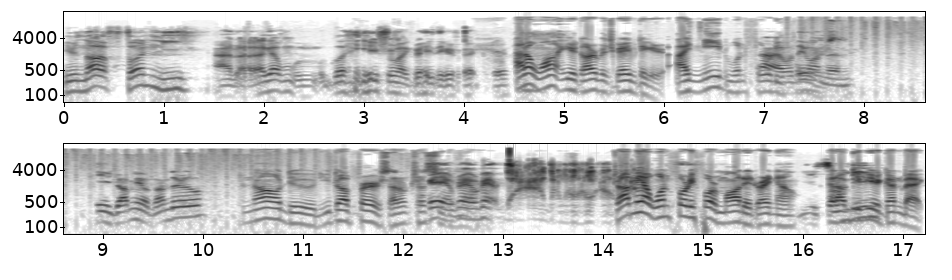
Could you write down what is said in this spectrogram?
You're not funny. I, I got go ahead and get for my grave digger back, bro. I don't want your garbage gravedigger. I need Alright, 140. what do you want then? Can you drop me a gun there though? No, dude, you drop first. I don't trust Okay, you. okay, no more. okay. Drop me at 144 modded right now, and I'll give you your gun back.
